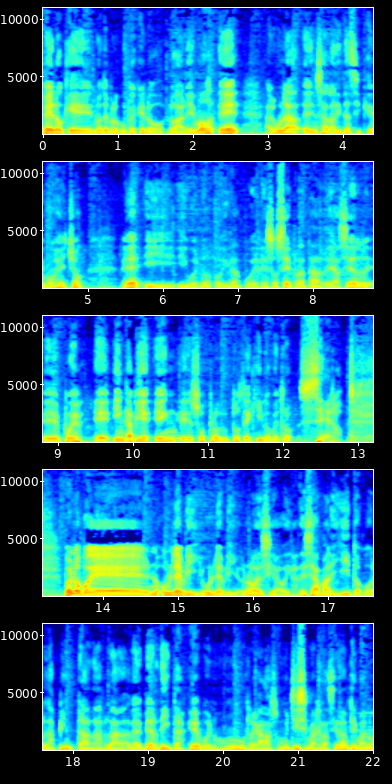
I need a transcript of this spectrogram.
pero que no te preocupes que lo, haremos. ¿eh? Alguna ensaladita sí que hemos hecho. ¿eh? Y, bueno, oiga, pues de eso se trata, de hacer pues hincapié en esos productos de kilómetro cero. Bueno, pues un lebrillo, un lebrillo, que no lo decía, oiga, de ese amarillito con las pintadas verditas, que bueno, un regalazo. Muchísimas gracias de antemano.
